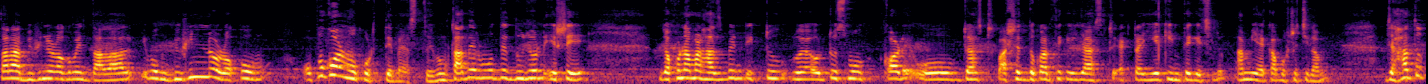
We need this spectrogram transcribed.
তারা বিভিন্ন রকমের দালাল এবং বিভিন্ন রকম অপকর্ম করতে ব্যস্ত এবং তাদের মধ্যে দুজন এসে যখন আমার হাজব্যান্ড একটু একটু স্মোক করে, ও জাস্ট পাশের দোকান থেকে জাস্ট একটা ইয়ে কিনতে গেছিল। আমি একা বসেছিলাম। যাহাতক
